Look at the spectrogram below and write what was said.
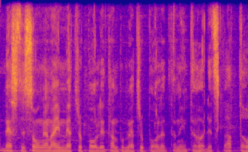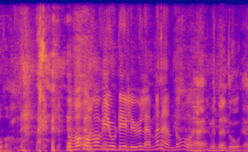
mästersångarna i Metropolitan på Metropolitan inte hörde ett skvatt av vad... Och, vad, och vad vi gjorde i Luleå, men ändå. Nej, men ändå. Ja.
